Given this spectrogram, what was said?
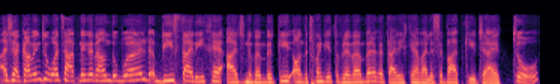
अच्छा coming to what's happening around the world 20 तारीख है आज नवंबर की on the twenty of November अगर तारीख के हवाले से बात की जाए तो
